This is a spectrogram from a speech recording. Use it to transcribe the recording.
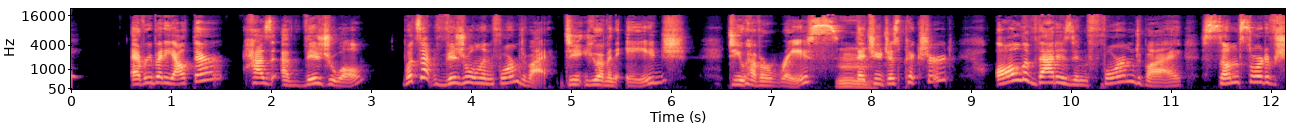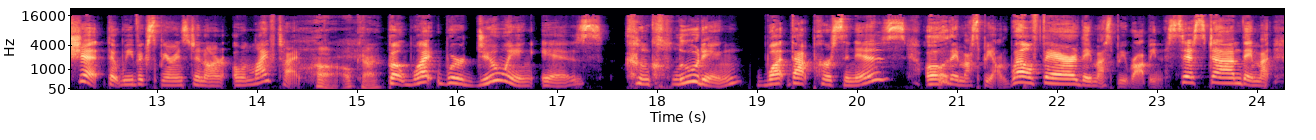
everybody out there, has a visual. What's that visual informed by? Do you have an age? Do you have a race hmm. that you just pictured? All of that is informed by some sort of shit that we've experienced in our own lifetime. Huh. Okay. But what we're doing is concluding what that person is. Oh, they must be on welfare. They must be robbing the system. They might,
